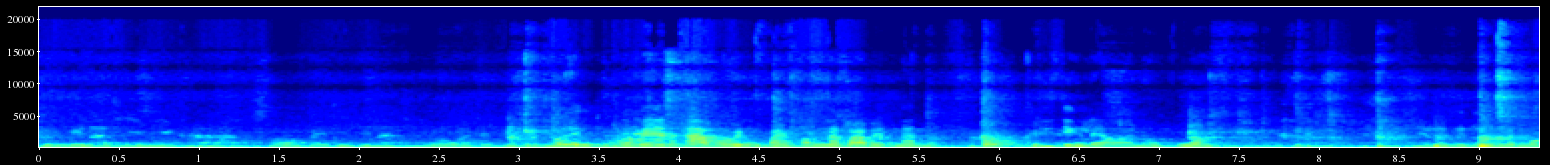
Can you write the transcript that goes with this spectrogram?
ทุกวินาทีนี้ค่ะซ้อมไปทุกวินาทีว่าว่าจะเป็นไม่ได้ทุกแม่นะคะว่าเป็นหมายความนับว่าแบบนั้นอะคือที่จริงแล้วอะหนูกลัวนี่แหละคือโดนเป็นหมอ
